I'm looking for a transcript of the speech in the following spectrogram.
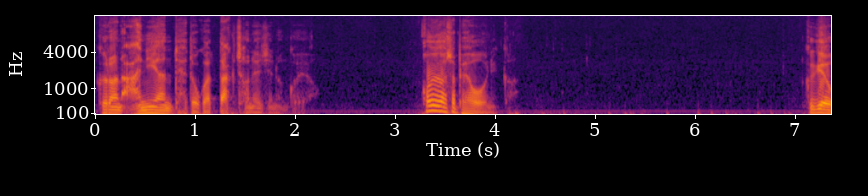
그런 안이한 태도가 딱 전해지는 거예요. 거기 가서 배워오니까. 그게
